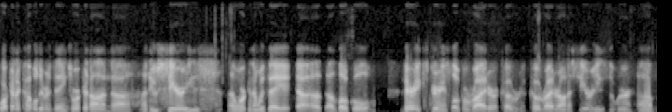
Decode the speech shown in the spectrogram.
Working on a couple different things. Working on uh, a new series. Uh, working with a, uh, a local very experienced local writer, a co- co-writer on a series that we're um,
